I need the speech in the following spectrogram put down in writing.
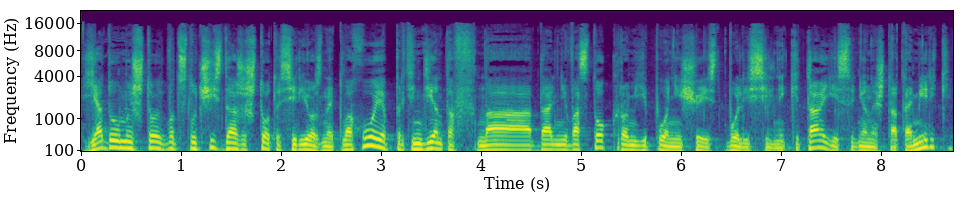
Я думаю, что вот случись даже что-то серьезное плохое, претендентов на Дальний Восток, кроме Японии, еще есть более сильный Китай, есть Соединенные Штаты Америки.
